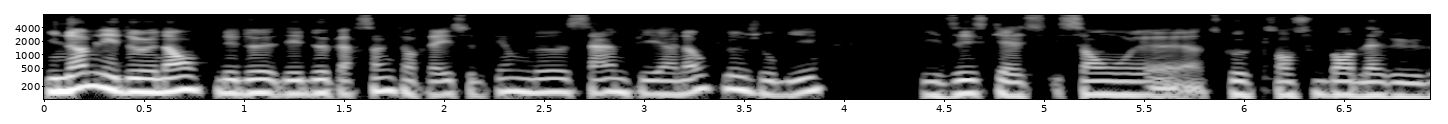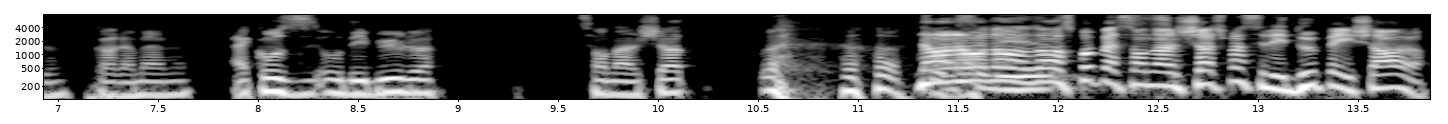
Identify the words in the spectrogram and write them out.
il nomme les deux noms des deux, des deux personnes qui ont travaillé sur le film, là, Sam puis un autre, j'ai oublié. Puis ils disent qu'ils sont, euh, en tout cas, qu'ils sont sur le bord de la rue, là, carrément. Là. À cause, au début, là, ils sont dans le shot. Non, non, non, les- non, c'est pas parce qu'ils sont dans le shot. Je pense que c'est les deux pêcheurs.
